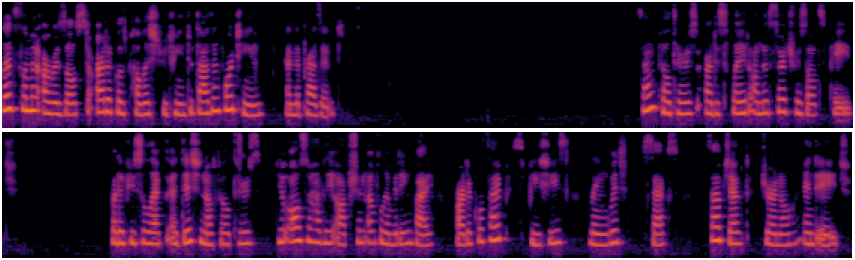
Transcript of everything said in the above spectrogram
Let's limit our results to articles published between 2014 and the present. Some filters are displayed on the search results page. But if you select additional filters, you also have the option of limiting by article type, species, language, sex, subject, journal, and age.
